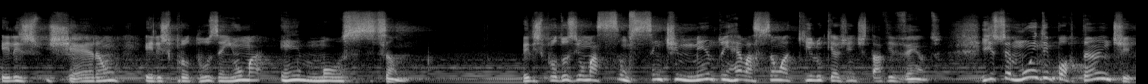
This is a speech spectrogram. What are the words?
eles geram, eles produzem uma emoção eles produzem uma, um sentimento em relação àquilo que a gente está vivendo. Isso é muito importante,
